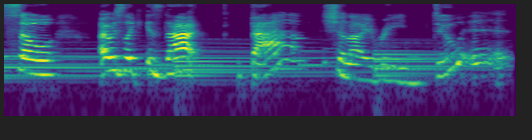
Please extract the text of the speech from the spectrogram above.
So I was like, is that bad? Should I redo it?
